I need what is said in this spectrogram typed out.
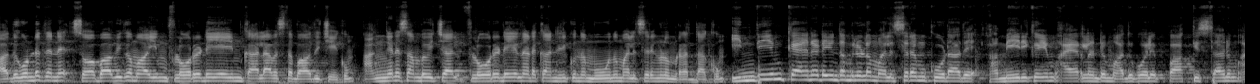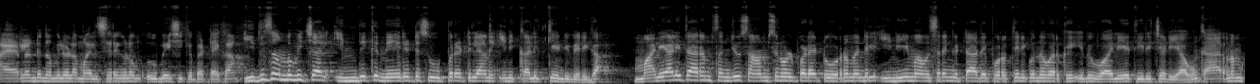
അതുകൊണ്ട് തന്നെ സ്വാഭാവികമായും ഫ്ലോറിഡയെയും കാലാവസ്ഥ ബാധിച്ചേക്കും. അങ്ങനെ സംഭവിച്ചാൽ ഫ്ലോറിഡയിൽ നടക്കാനിരിക്കുന്ന മൂന്ന് മത്സരങ്ങളും റദ്ദാക്കും. ഇന്ത്യയും കാനഡയും തമ്മിലുള്ള മത്സരം കൂടാതെ അമേരിക്കയും അയർലൻഡും അതുപോലെ പാകിസ്ഥാനും അയർലൻഡും തമ്മിലുള്ള മത്സരങ്ങളും ഉപേക്ഷിക്കപ്പെട്ടേക്കാം. ഇത് സംഭവിച്ചാൽ ഇന്ത്യയ്ക്ക് നേരിട്ട് സൂപ്പർ എട്ടിലാണ് ഇനി കളിക്കേണ്ടി വരിക. മലയാളി താരം സഞ്ജു സാംസൺ ഉൾപ്പെടെ ടൂർണമെന്റിൽ ഇനിയും അവസരം കിട്ടാതെ പുറത്തിരിക്കുന്നവർക്ക് ഇത് വലിയ തിരിച്ചടിയാവും. കാരണം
